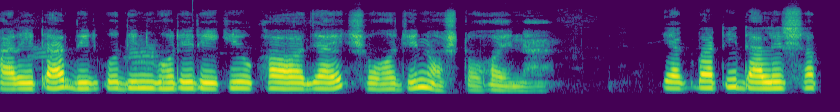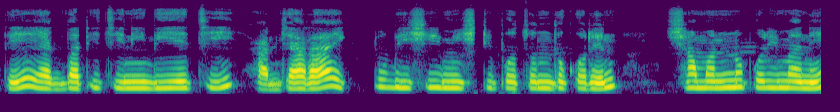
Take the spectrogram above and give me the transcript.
আর এটা দীর্ঘদিন ঘরে রেখেও খাওয়া যায়, সহজে নষ্ট হয় না। এক বাটি ডালের সাথে এক বাটি চিনি দিয়েছি। আর যারা একটু বেশি মিষ্টি পছন্দ করেন, সামান্য পরিমাণে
